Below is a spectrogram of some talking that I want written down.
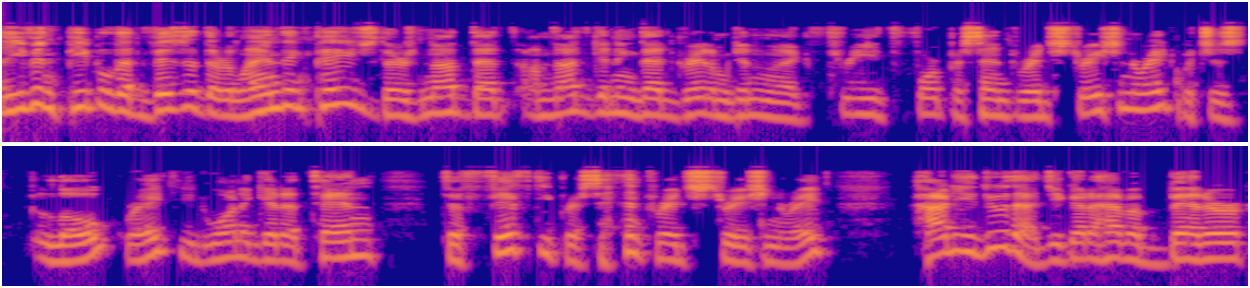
even people that visit their landing page there's not that I'm not getting that great I'm getting like three four percent registration rate which is low right? You'd want to get a 10 to 50 percent registration rate. How do you do that? You got to have a better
